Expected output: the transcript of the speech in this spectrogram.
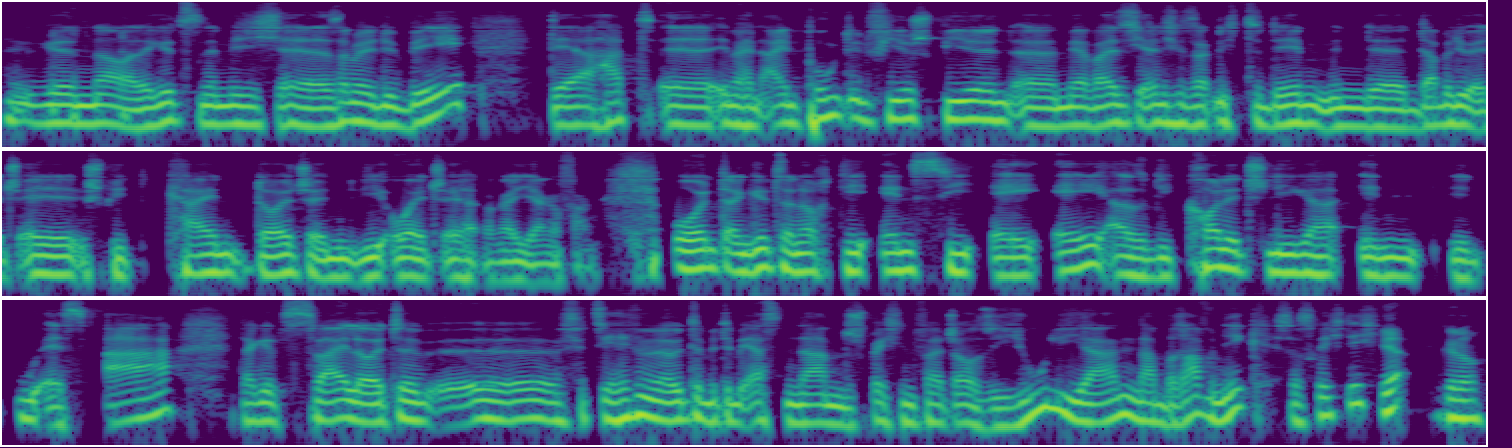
Genau, da gibt's nämlich äh, Samuel Dubé, der hat äh, immerhin einen Punkt in vier Spielen. Äh, mehr weiß ich ehrlich gesagt nicht zu dem. In der WHL spielt kein Deutscher, in die OHL hat man gar nicht angefangen. Und dann gibt's da noch die NCAA, also die College-Liga in den USA. Da gibt's zwei Leute, äh, Sie helfen mir bitte mit dem ersten Namen, du sprichst ihn falsch aus. Julian Nabravnik, ist das richtig? Ja, genau.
